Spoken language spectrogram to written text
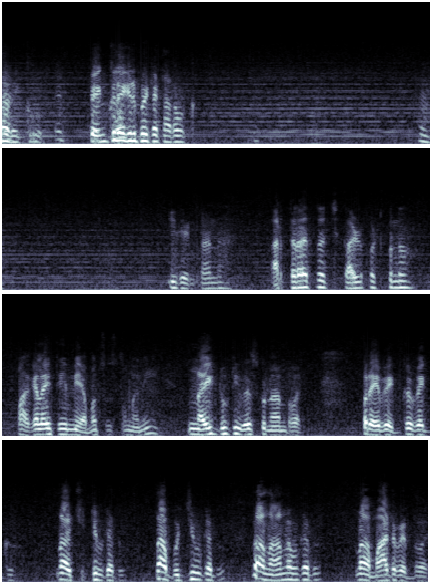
నేను రా వెంకు పెంకులు ఎగిరిపెట్టే అరవకు ఇదేంటి నాన్న? అర్ధరాత్రి వచ్చి కాళ్ళు పట్టుకున్నావు? పగలైతే మీ అమ్మ చూస్తామని నైట్ డ్యూటీ వేసుకున్నాను రా. ప్రే వెగ్గు వెగ్గు. నా చిట్టివి కదూ నా బుజ్జివి కదూ నా నాన్నవి కదూ నా మాట విన్నరా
